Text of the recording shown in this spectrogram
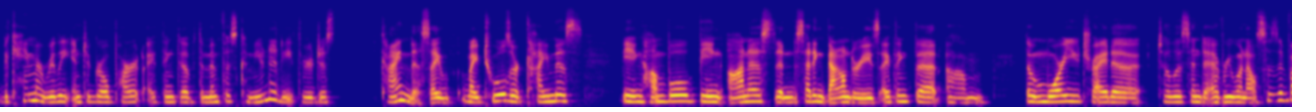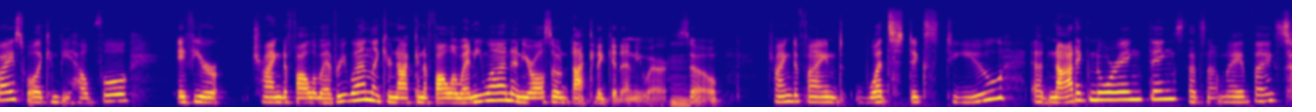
became a really integral part, I think, of the Memphis community through just kindness. I my tools are kindness, being humble, being honest, and setting boundaries. I think that um, the more you try to to listen to everyone else's advice, while it can be helpful, if you're trying to follow everyone, like you're not going to follow anyone, and you're also not going to get anywhere. Mm. So trying to find what sticks to you and not ignoring things. That's not my advice.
